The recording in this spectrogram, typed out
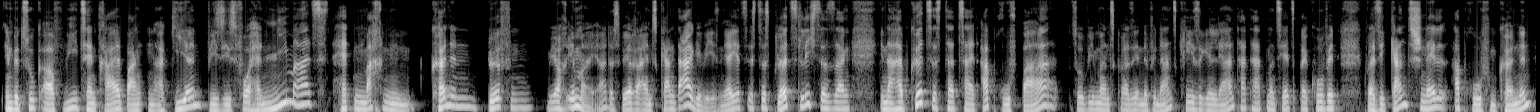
in Bezug auf wie Zentralbanken agieren, wie sie es vorher niemals hätten machen können, dürfen, wie auch immer, ja, das wäre ein Skandal gewesen. Ja, jetzt ist es plötzlich sozusagen innerhalb kürzester Zeit abrufbar, so wie man es quasi in der Finanzkrise gelernt hat, hat man es jetzt bei Covid quasi ganz schnell abrufen können.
